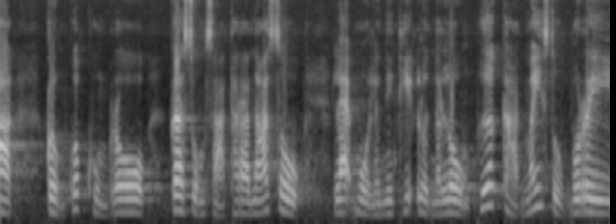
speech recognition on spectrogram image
าค กลุ่มควบคุมโรค กระทรวงสาธารณาสุข และมูลนิธิรณรงค์เพื่อการไม่สูบบุหรี่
